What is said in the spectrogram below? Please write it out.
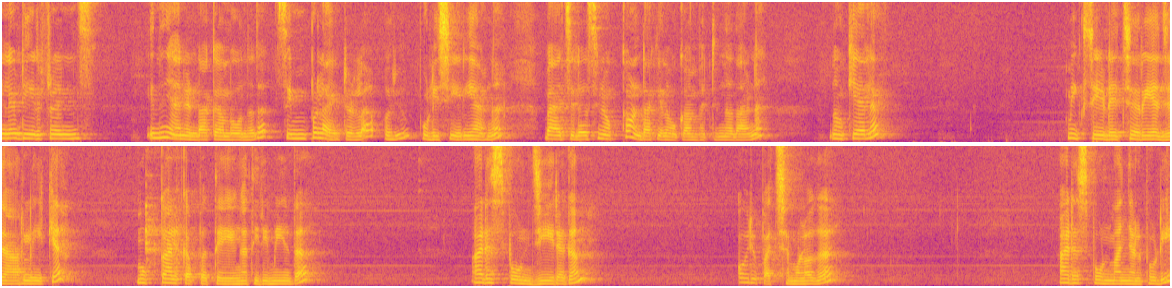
ഹലോ ഡിയർ ഫ്രണ്ട്സ് ഇന്ന് ഞാൻ ഉണ്ടാക്കാൻ പോകുന്നത് സിമ്പിളായിട്ടുള്ള ഒരു പുളിശ്ശേരിയാണ്. ബാച്ചിലേഴ്സിനൊക്കെ ഉണ്ടാക്കി നോക്കാൻ പറ്റുന്നതാണ്. നോക്കിയാൽ മിക്സിയുടെ ചെറിയ ജാറിലേക്ക് മുക്കാൽ കപ്പ് തേങ്ങ തിരുമിയത്. അര സ്പൂൺ ജീരകം. ഒരു പച്ചമുളക്. അര സ്പൂൺ മഞ്ഞൾപ്പൊടി.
